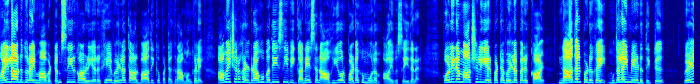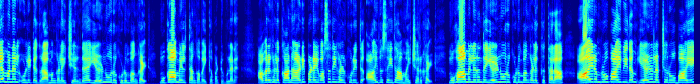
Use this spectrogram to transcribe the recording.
மயிலாடுதுறை மாவட்டம் சீர்காழி அருகே வெள்ளத்தால் பாதிக்கப்பட்ட கிராமங்களில் அமைச்சர்கள் ரகுபதி சி. வி. கணேசன் ஆகியோர் படகு மூலம் ஆய்வு செய்தனர். கொள்ளிடம் ஆற்றில் ஏற்பட்ட வெள்ளப்பெருக்கால் நாதல்படுகை முதலைமேடு திட்டு வெள்ளமணல் உள்ளிட்ட கிராமங்களைச் சேர்ந்த எழுநூறு குடும்பங்கள் முகாமில் தங்க வைக்கப்பட்டுள்ளன. அவர்களுக்கான அடிப்படை வசதிகள் குறித்து ஆய்வு செய்த அமைச்சர்கள் முகாமில் இருந்த எழுநூறு குடும்பங்களுக்கு தலா ஆயிரம் ரூபாய் வீதம் ஏழு லட்சம் ரூபாயை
